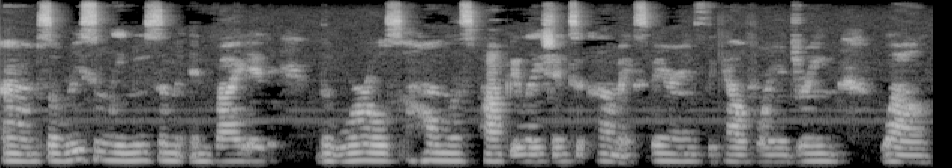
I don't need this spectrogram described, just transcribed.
Um, so recently, Newsom invited the world's homeless population to come experience the California dream while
